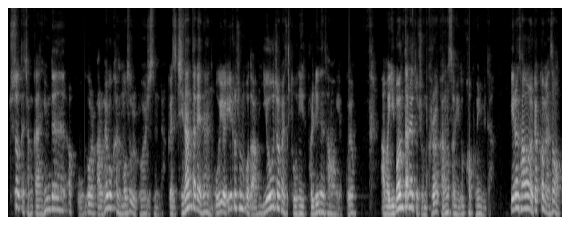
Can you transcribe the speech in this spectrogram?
추석 때 잠깐 힘들었고 그걸 바로 회복하는 모습을 보여줬습니다. 그래서 지난달에는 오히려 1호점보다 2호점에서 돈이 벌리는 상황이었고요. 아마 이번 달에도 좀 그럴 가능성이 높아 보입니다. 이런 상황을 겪으면서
